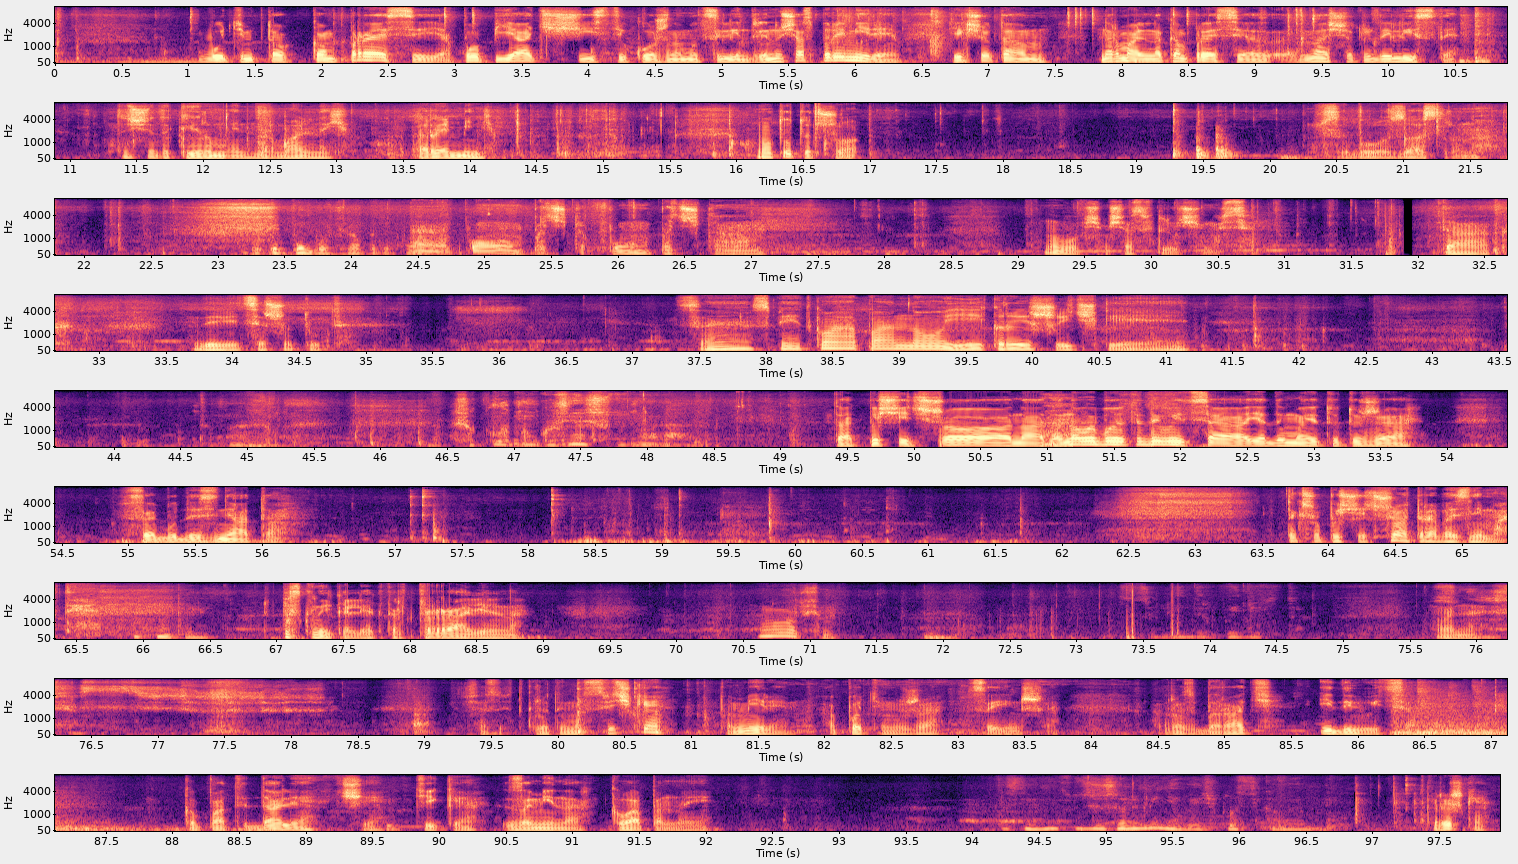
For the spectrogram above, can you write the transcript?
Будь то компресія по 5-6 у кожному циліндрі. Ну, зараз переміряємо. Якщо там нормальна компресія, нащо туди лізти? Та ще такий ремень нормальний. Ремінь. Ну тут от що. Все було засрано. Помпа вчера потекла. А, помпочка, помпочка. Ну, в общем, сейчас включимося. Так. Дивіться, що тут. Це з-під клапаної кришечки. Что клапанку снять, что тут надо? Так, пишіть, що треба. Ну, ви будете дивитися, я думаю, тут уже все буде знято. Так що пишіть, що треба знімати. Пускний колектор, правильно. Ну, в общем, Цилиндр пойдет. ладно. Зараз відкрутимо свічки, поміряємо, а потім вже все інше розбирати і дивитися. Копати далі чи тільки заміна клапаної. Подожди, ну тут же ж алюминиевые, еще пластиковые. Кришки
